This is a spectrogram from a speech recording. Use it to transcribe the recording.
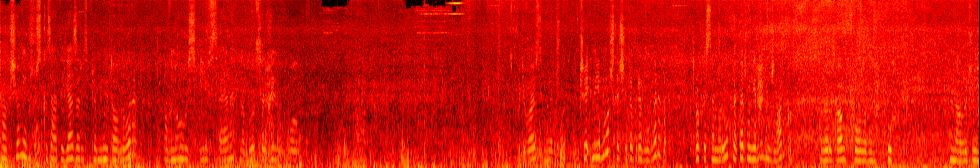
Так, що можу сказати? Я зараз прямую до Аврори, повернусь і все. На вулиці реально холодно. А, Сподіваюся, мене чути. Чи, ну, я не можу сказати, що я виглядала. Трохи саморуха, а так мені реально жарко, але рукам холодно. Фух. Ненавиджу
